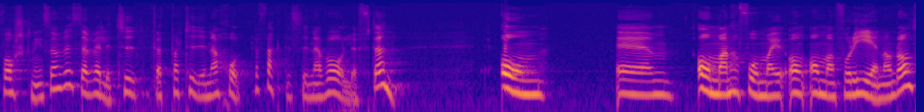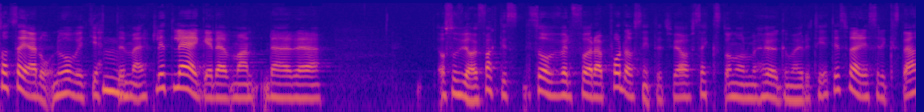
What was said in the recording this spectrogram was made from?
forskning som visar väldigt tydligt att partierna håller faktiskt sina vallöften. Om, ehm, om, man får, om, om man får igenom dem så att säga då. Nu har vi ett jättemärkligt läge där man, där eh, Alltså vi har ju faktiskt, det sa vi väl förra poddavsnittet, vi har 16 år med högermajoritet i Sveriges riksdag.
